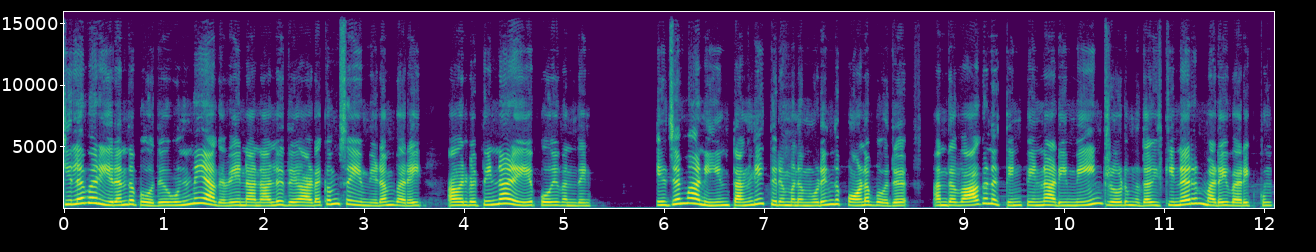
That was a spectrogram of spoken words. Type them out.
கிழவர் இறந்தபோது உண்மையாகவே நான் அழுது அடக்கம் செய்யும் இடம் வரை அவர்கள் பின்னாலேயே போய் வந்தேன். எஜமானியின் தங்கை திருமணம் முடிந்து போனபோது அந்த வாகனத்தின் பின்னாடி மெயின் ரோடு முதல் கிணறு மடை வரைக்கும்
